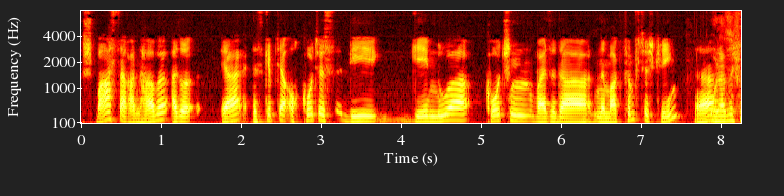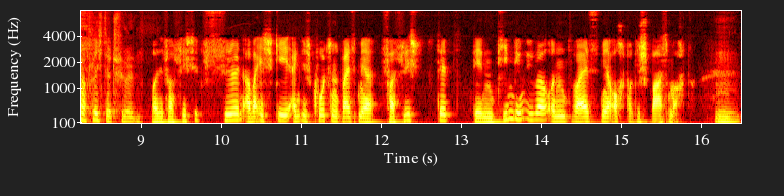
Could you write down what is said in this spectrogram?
Spaß daran habe, also ja, es gibt ja auch Coaches, die gehen nur coachen, weil sie da eine Mark 50 kriegen. Ja, Oder sich verpflichtet fühlen. Weil sie verpflichtet fühlen, aber ich gehe eigentlich coachen, weil es mir verpflichtet den Team gegenüber und weil es mir auch wirklich Spaß macht. Mhm.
